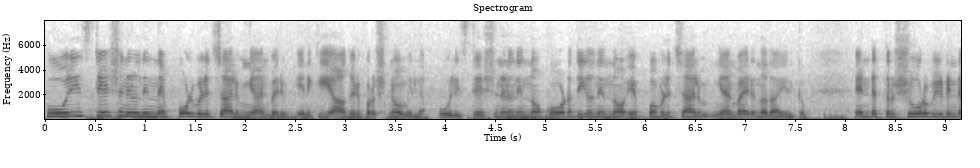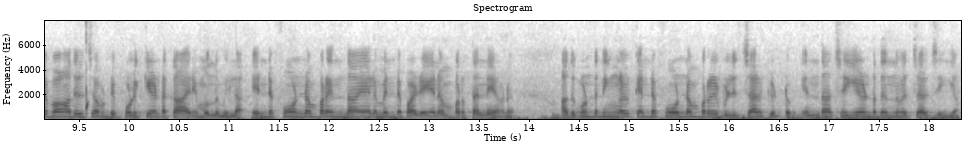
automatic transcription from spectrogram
പോലീസ് സ്റ്റേഷനിൽ നിന്ന് എപ്പോൾ വിളിച്ചാലും ഞാൻ വരും. എനിക്ക് യാതൊരു പ്രശ്നവുമില്ല. പോലീസ് സ്റ്റേഷനിൽ നിന്നോ കോടതിയിൽ നിന്നോ എപ്പോൾ വിളിച്ചാലും ഞാൻ വരുന്നതായിരിക്കും. എന്റെ തൃശ്ശൂർ വീടിന്റെ വാതിൽ ചവിട്ടി പൊളിക്കേണ്ട കാര്യമൊന്നുമില്ല. എന്റെ ഫോൺ നമ്പർ എന്തായാലും എന്റെ പഴയ നമ്പർ തന്നെയാണ്. അതുകൊണ്ട് നിങ്ങൾക്ക് എന്റെ ഫോൺ നമ്പറിൽ വിളിച്ചാൽ കിട്ടും. എന്താ ചെയ്യേണ്ടതെന്ന് വെച്ചാൽ ചെയ്യാം.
